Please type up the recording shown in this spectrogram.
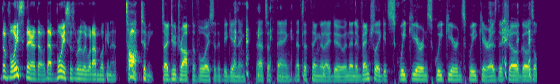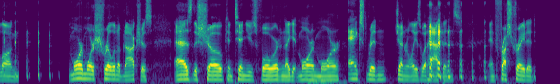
The voice there, though, that voice is really what I'm looking at. Talk to me. So I do drop the voice at the beginning. That's a thing. That's a thing that I do. And then eventually it gets squeakier and squeakier and squeakier as the show goes along. More and more shrill and obnoxious as the show continues forward and I get more and more angst ridden, generally, is what happens, and frustrated.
